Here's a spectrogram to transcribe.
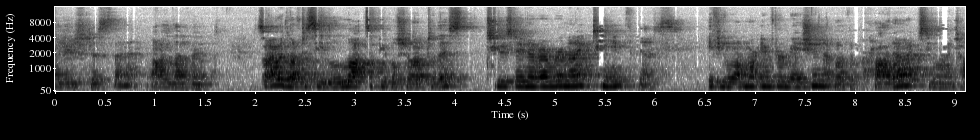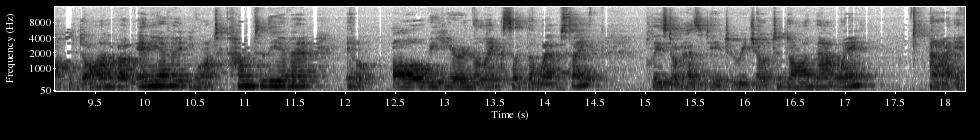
and it's just there. I love it. So I would love to see lots of people show up to this Tuesday, November 19th. Yes. If you want more information about the products, you want to talk to Dawn about any of it, you want to come to the event, it'll all be here in the links of the website. Please don't hesitate to reach out to Dawn that way. Uh, if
